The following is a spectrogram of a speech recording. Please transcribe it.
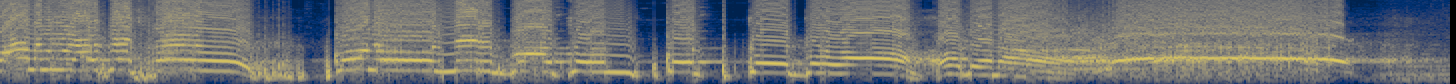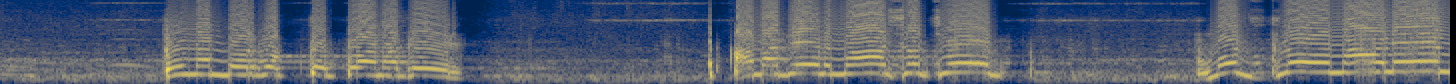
বাংলাদেশে কোন নির্বাচন করতে দেওয়া হবে না। দুই নম্বর বক্তব্য আমাদের। আমাদের মহাসচিব মুসলিম আলেম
